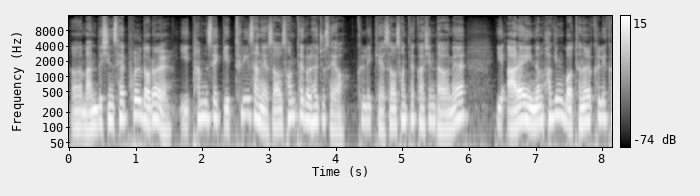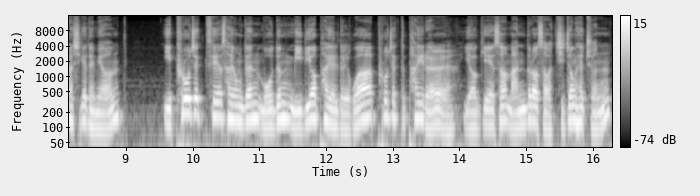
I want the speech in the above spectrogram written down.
어, 만드신 새 폴더를 이 탐색기 트리상에서 선택을 해주세요. 클릭해서 선택하신 다음에 이 아래에 있는 확인 버튼을 클릭하시게 되면 이 프로젝트에 사용된 모든 미디어 파일들과 프로젝트 파일을 여기에서 만들어서 지정해 준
